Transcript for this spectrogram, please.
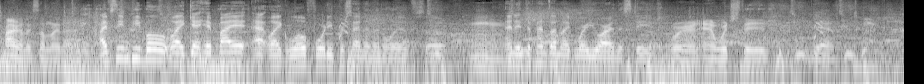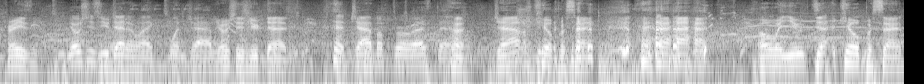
Probably like something like that. I've seen people like get hit by it at like low 40% and then live. So, Mm. and it depends on like where you are in the stage. Word and which stage? Yeah. Crazy. Yoshi's you dead in like one jab. Yoshi's you dead. jab up throw rest dead. Jab kill percent. oh wait, you kill percent.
